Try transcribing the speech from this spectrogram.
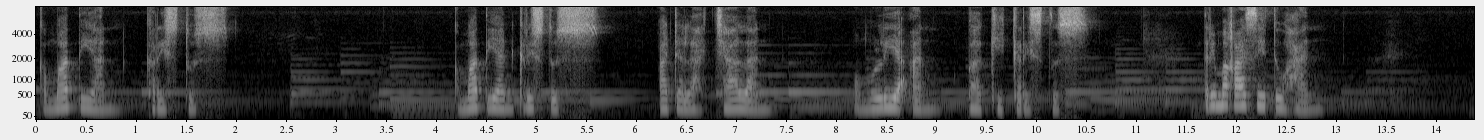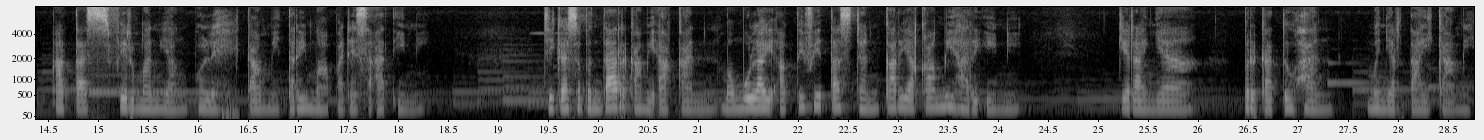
kematian Kristus. Kematian Kristus adalah jalan pemuliaan bagi Kristus. Terima kasih Tuhan atas firman yang boleh kami terima pada saat ini. Jika sebentar kami akan memulai aktivitas dan karya kami hari ini, kiranya berkat Tuhan menyertai kami.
